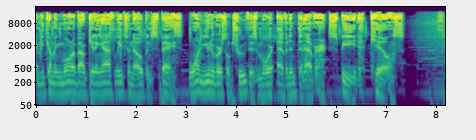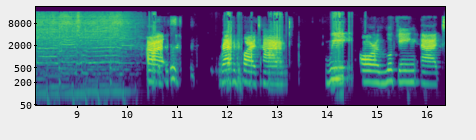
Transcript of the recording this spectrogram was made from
and becoming more about getting athletes into open space, one universal truth is more evident than ever speed kills. All right, rapid fire time we are looking at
